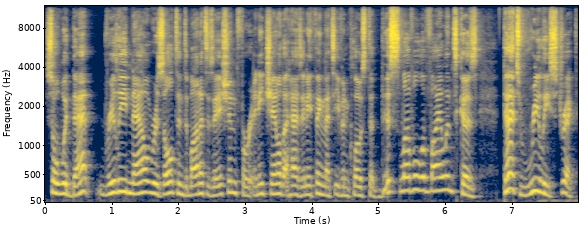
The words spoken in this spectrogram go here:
So would that really now result in demonetization for any channel that has anything that's even close to this level of violence? Because that's really strict.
